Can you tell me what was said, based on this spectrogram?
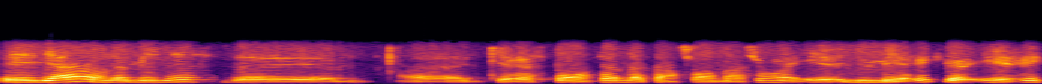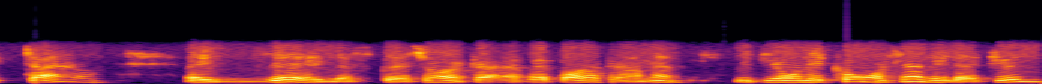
Et hier, le ministre euh, qui est responsable de la transformation euh, numérique, Éric Kerr, il disait la situation a fait peur quand même. Et puis on est conscient des lacunes.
